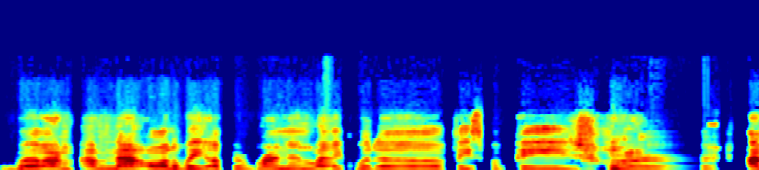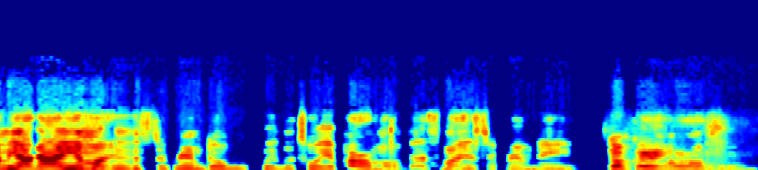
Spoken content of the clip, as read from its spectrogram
Well, I'm I'm not all the way up and running like with a Facebook page or I mean I, I am on Instagram though with Letoya Palmo. That's my Instagram name. Okay, um, awesome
